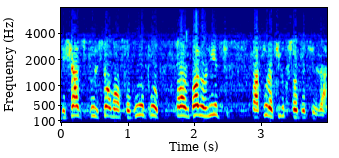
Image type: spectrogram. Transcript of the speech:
deixar à disposição o nosso grupo para Antônio Lito, para tudo aquilo que o senhor precisar.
